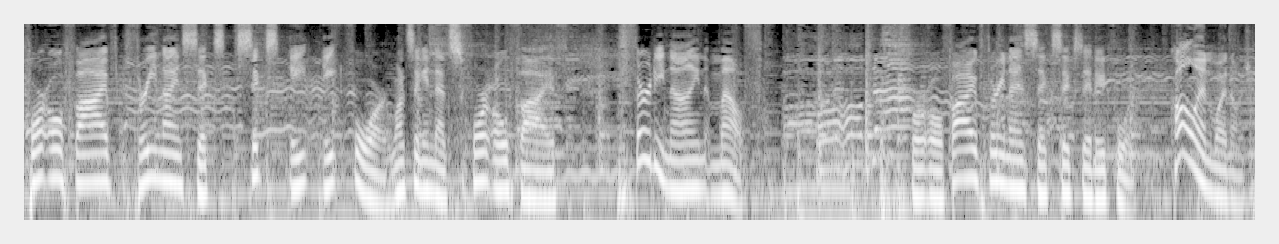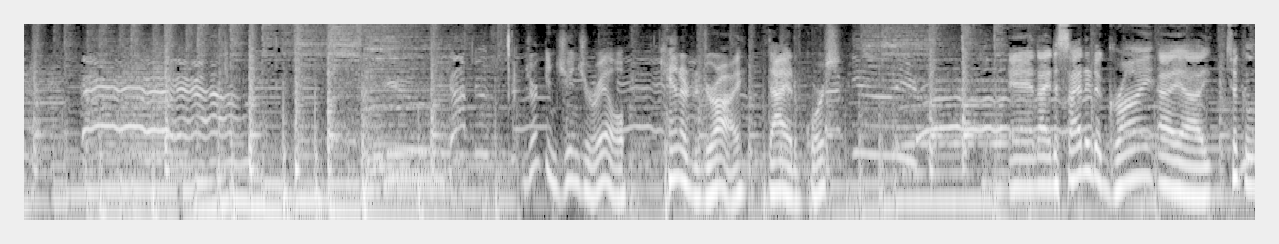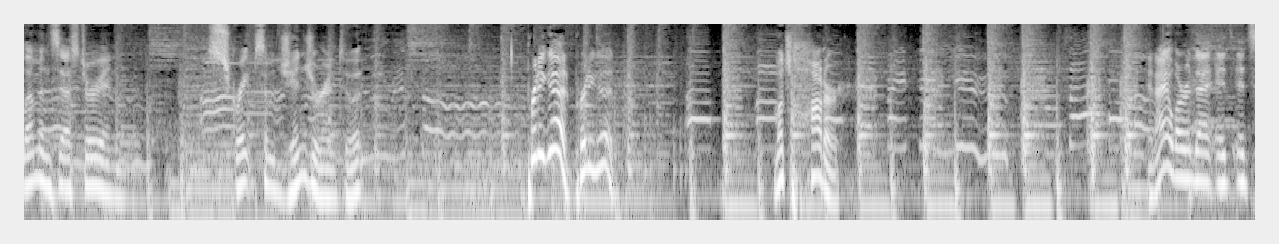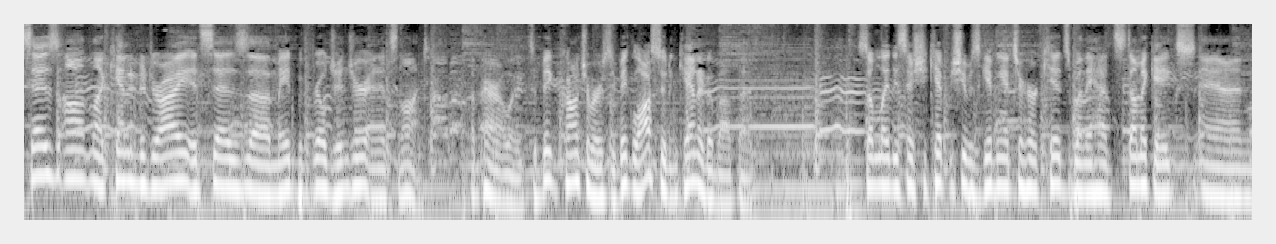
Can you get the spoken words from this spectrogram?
405 396 6884. Once again, that's 405 39 Mouth. 405 396 6884. Call in, why don't you? Drinking ginger ale, Canada Dry, diet, of course. And I decided to grind. I uh, took a lemon zester and scraped some ginger into it pretty good, pretty good. Much hotter. And I learned that it, it says on like Canada Dry, it says uh, made with real ginger, and it's not. Apparently, it's a big controversy, big lawsuit in Canada about that. Some lady says she kept she was giving it to her kids when they had stomach aches, and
